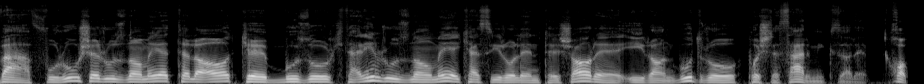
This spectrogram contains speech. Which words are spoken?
و فروش روزنامه اطلاعات که بزرگترین روزنامه کثیر انتشار ایران بود رو پشت سر می‌گذاره. خب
